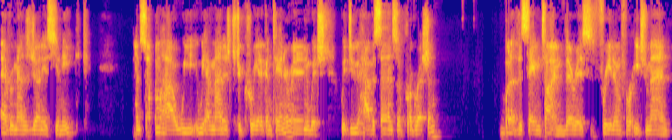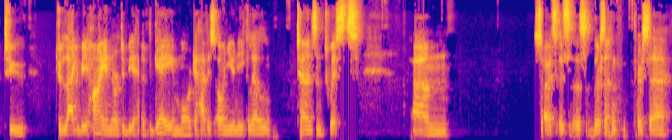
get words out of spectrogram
every man's journey is unique, and somehow we we have managed to create a container in which we do have a sense of progression, but at the same time, there is freedom for each man to to lag behind or to be ahead of the game or to have his own unique little turns and twists. Um, so it's, it's, it's there's a, there's a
